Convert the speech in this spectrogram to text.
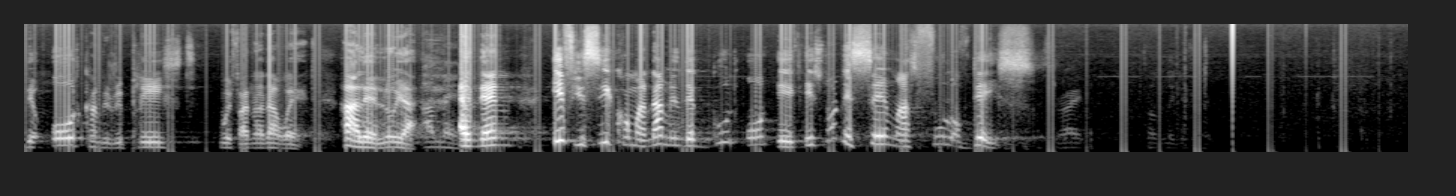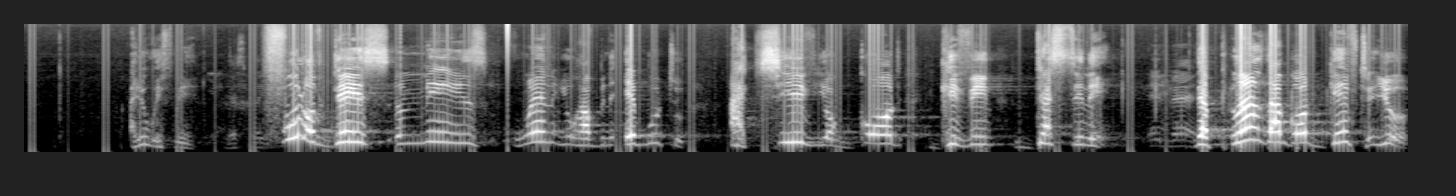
The old can be replaced with another word. Hallelujah. Amen. And then if you see command, that means the good old age is not the same as full of days. That's right. Totally different. Are you with me? Yes, please. Full of days means when you have been able to achieve your God given destiny. The plans that God gave to you.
